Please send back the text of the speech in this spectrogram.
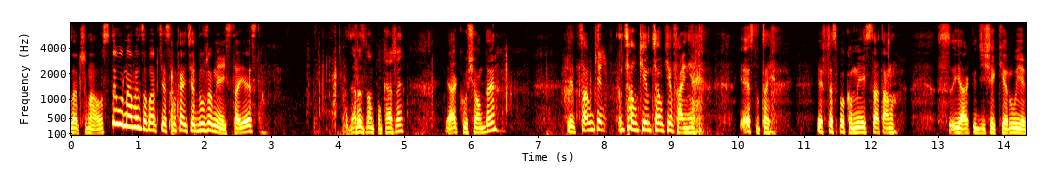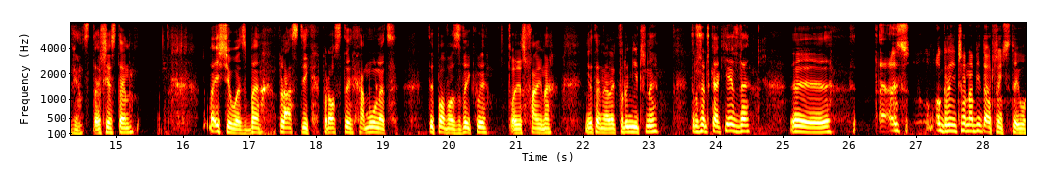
zatrzymało. Z tyłu nawet, zobaczcie, słuchajcie, dużo miejsca jest. Zaraz Wam pokażę, jak usiądę. Jest całkiem, całkiem, całkiem fajnie. Jest tutaj jeszcze spoko miejsca tam, jak dzisiaj kieruję, więc też jest ten wejście USB, plastik, prosty, hamulec typowo zwykły. To jest fajne, nie ten elektroniczny. Troszeczkę jak jeżdżę, yy, jest ograniczona widoczność z tyłu.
